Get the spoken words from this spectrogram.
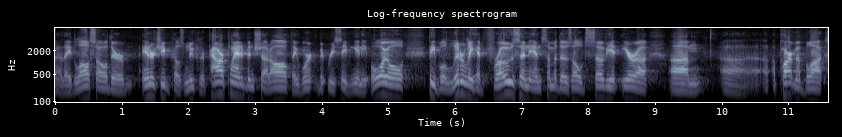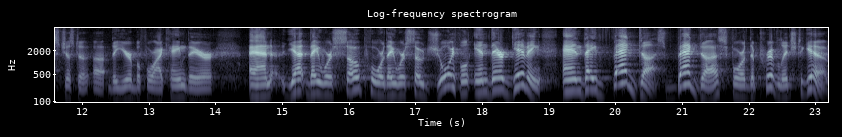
Uh, they'd lost all their energy because nuclear power plant had been shut off. They weren't receiving any oil. People literally had frozen in some of those old Soviet era um, uh, apartment blocks just a, uh, the year before I came there. And yet they were so poor, they were so joyful in their giving. And they begged us, begged us for the privilege to give.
